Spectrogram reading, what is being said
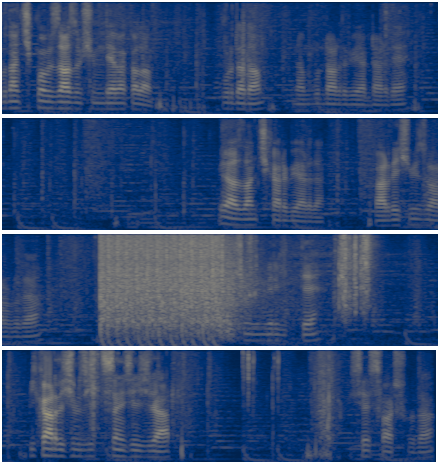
Buradan çıkmamız lazım şimdi bakalım. Burada adam. Ben buralarda bir yerlerde. Birazdan çıkar bir yerden. Kardeşimiz var burada. Kardeşimizin biri gitti. Bir kardeşimiz gitti sayın seyirciler. Bir ses var şurada.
